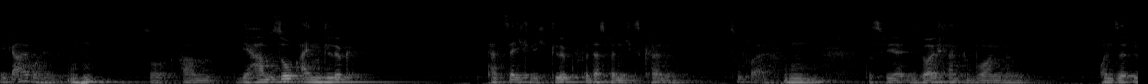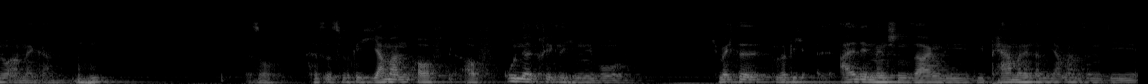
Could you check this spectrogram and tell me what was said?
egal wohin. Mhm. So, ähm, wir haben so ein Glück, tatsächlich Glück, für das wir nichts können. Zufall. Mhm. Dass wir in Deutschland geboren sind und sind nur am Meckern. Mhm. So, es ist wirklich Jammern auf, auf unerträglichem Niveau. Ich möchte wirklich all den Menschen sagen, die, die permanent am Jammern sind, die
